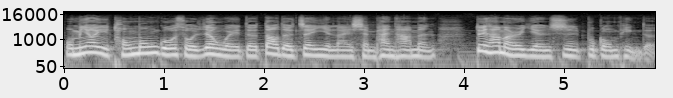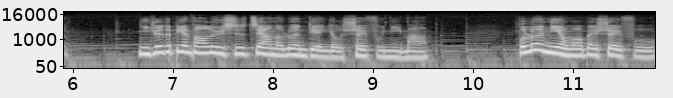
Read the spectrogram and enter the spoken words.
我们要以同盟国所认为的道德正义来审判他们，对他们而言是不公平的。你觉得辩方律师这样的论点有说服你吗？不论你有没有被说服，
